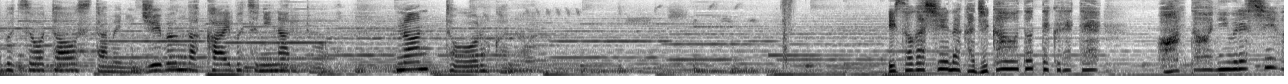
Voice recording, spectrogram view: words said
物を倒すために自分が怪物になるとはなんと愚かな。忙しい中時間を取ってくれて本当に嬉しいわ。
